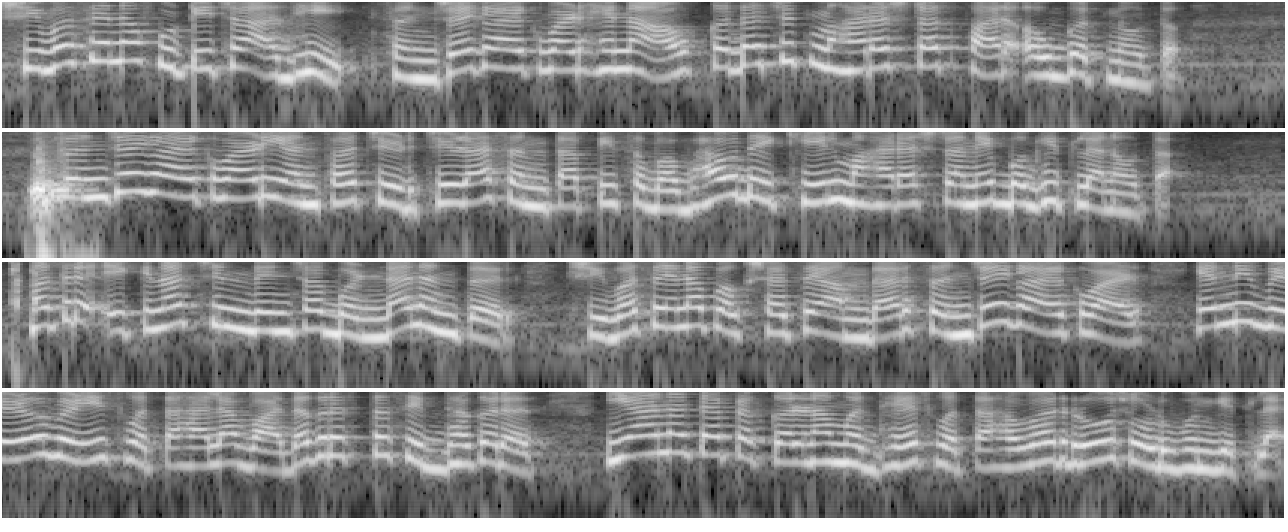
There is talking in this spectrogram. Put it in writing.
शिवसेना फुटीच्या आधी संजय गायकवाड हे नाव कदाचित महाराष्ट्रात फार अवगत नव्हतं. संजय गायकवाड यांचा चिडचिडा संतापी स्वभाव देखील महाराष्ट्राने बघितला नव्हता. मात्र एकनाथ शिंदेंच्या बंडानंतर शिवसेना पक्षाचे आमदार संजय गायकवाड यांनी वेळोवेळी स्वतःला वादग्रस्त सिद्ध करत या ना त्या प्रकरणामध्ये स्वतःवर रोष ओढवून घेतलाय.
